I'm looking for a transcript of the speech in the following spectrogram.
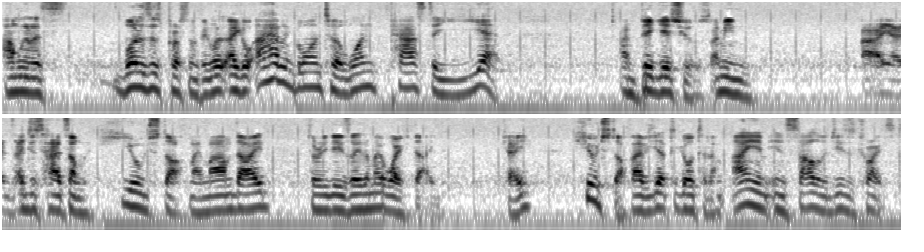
I'm gonna. What is this person think? I go. I haven't gone to one pastor yet on big issues. I mean, I I just had some huge stuff. My mom died. 30 days later, my wife died. Okay? Huge stuff. I have yet to go to them. I am in solid with Jesus Christ.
